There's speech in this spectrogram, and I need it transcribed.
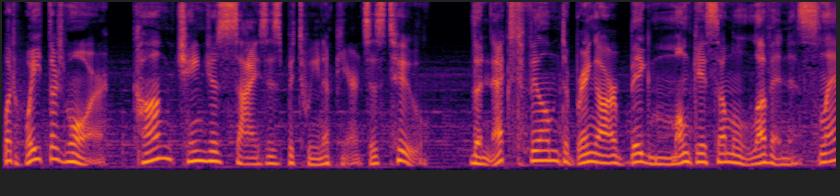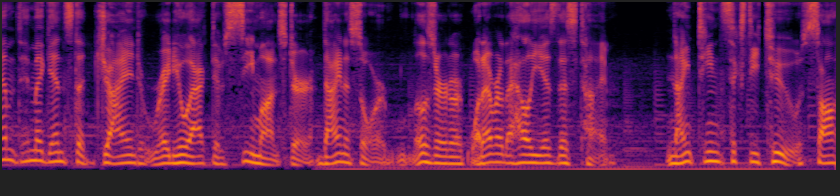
But wait, there's more. Kong changes sizes between appearances too. The next film to bring our big monkey some lovin' slammed him against a giant radioactive sea monster, dinosaur, lizard, or whatever the hell he is this time. 1962 saw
